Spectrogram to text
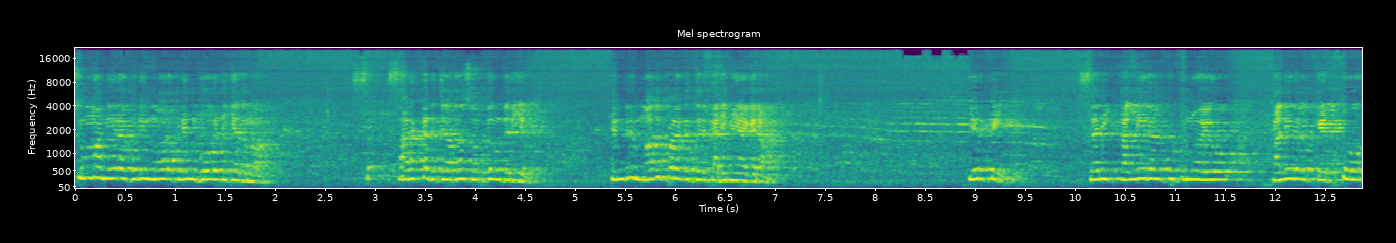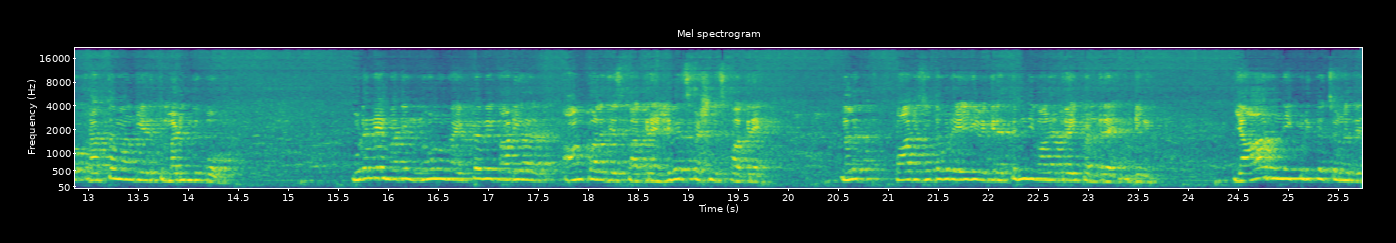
சும்மா நீரை குடி மோர குடின்னு போர் அடிக்காதமா ச- சரக்கு சொர்க்கம் தெரியும். என்று மது பழக்கத்திற்கு அடிமையாகிறான். இயற்கை. சரி கல்லீரல் புற்றுநோயோ கல்லீரல் கெட்டோ ரத்த வாந்தி எடுத்து மடிந்து போகும் உடனே மதியம் நோ நான் இப்பவே கார்டியோ ஆன்காலஜிஸ்ட் பார்க்குறேன் லிவர் ஸ்பெஷலிஸ்ட் பார்க்குறேன். நல்ல பாதி சுத்த கூட எழுதி வைக்கிறேன் திரும்பி வாழ ட்ரை பண்ணுறேன் அப்படிங்க. யார் உன்னை குடிக்க சொன்னது?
